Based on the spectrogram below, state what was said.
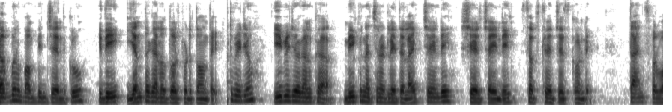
డబ్బును పంపించేందుకు ఇది ఎంతగానో తోడ్పడుతోంది. వీడియో ఈ వీడియో కనుక మీకు నచ్చినట్లయితే లైక్ చేయండి షేర్ చేయండి సబ్స్క్రైబ్ చేసుకోండి. Thanks for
